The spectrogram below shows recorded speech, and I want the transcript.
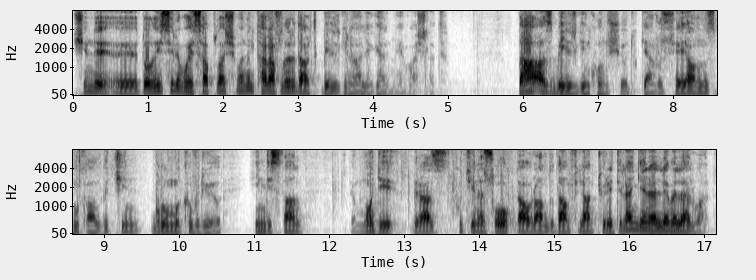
Şimdi e, dolayısıyla bu hesaplaşmanın tarafları da artık belirgin hale gelmeye başladı. Daha az belirgin konuşuyorduk. Yani Rusya yalnız mı kaldı? Çin burun mu kıvırıyor? Hindistan işte Modi biraz Putin'e soğuk davrandıdan filan türetilen genellemeler vardı.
